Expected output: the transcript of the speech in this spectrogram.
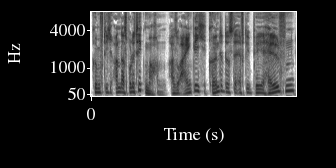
künftig anders Politik machen. Also eigentlich könnte das der FDP helfen,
